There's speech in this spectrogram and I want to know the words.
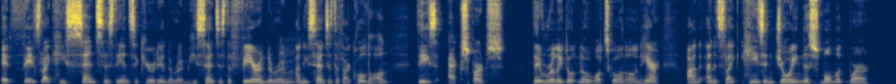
It feels like he senses the insecurity in the room. He senses the fear in the room, mm. and he senses the fact. Hold on, these experts, they really don't know what's going on here, and and it's like he's enjoying this moment where,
